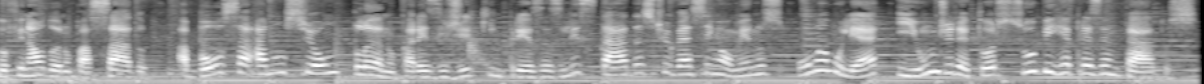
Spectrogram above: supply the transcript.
No final do ano passado, a bolsa anunciou um plano para exigir que empresas listadas tivessem ao menos uma mulher e um diretor subrepresentados,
